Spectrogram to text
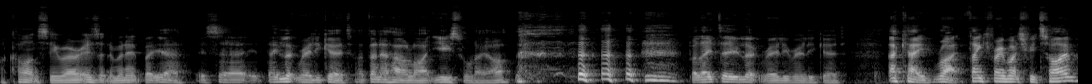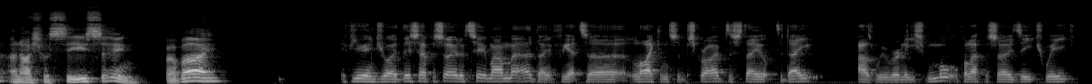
I can't see where it is at the minute, but yeah, it's uh, they look really good. I don't know how like useful they are, but they do look really, really good. Okay, right. Thank you very much for your time, and I shall see you soon. Bye-bye. If you enjoyed this episode of Two Man Meta, don't forget to like and subscribe to stay up to date as we release multiple episodes each week.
